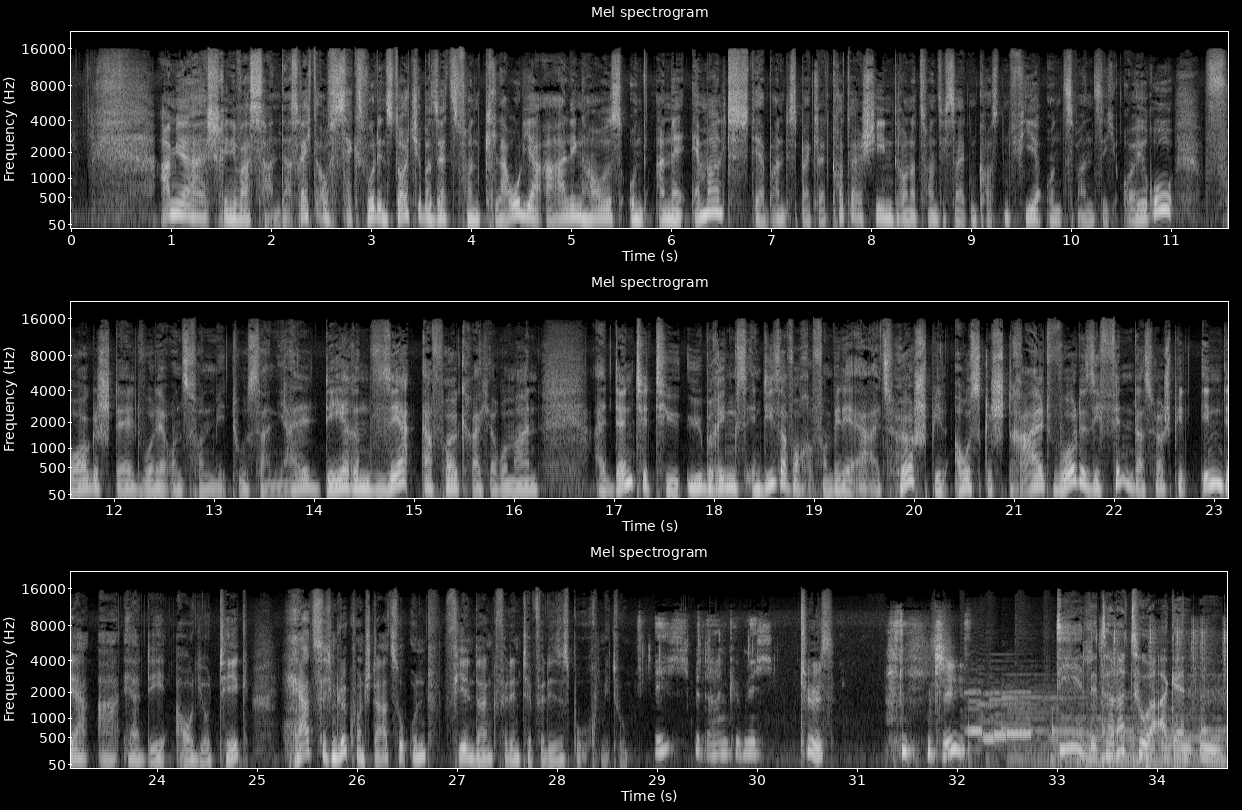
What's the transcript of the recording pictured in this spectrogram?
Amir Srinivasan, das Recht auf Sex, wurde ins Deutsche übersetzt von Claudia Ahlinghaus und Anne Emmert. Der Band ist bei Klett-Cotta erschienen. 320 Seiten kosten 24 Euro. Vorgestellt wurde er uns von Mitu Sanyal, deren sehr erfolgreicher Roman Identity übrigens in dieser Woche vom WDR als Hörspiel ausgestrahlt wurde. Sie finden das Hörspiel in der ARD Audiothek. Herzlichen Glückwunsch dazu und vielen Dank für den Tipp für dieses Buch, Mitu. Ich bedanke mich. Tschüss. Tschüss. Die Literaturagenten.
